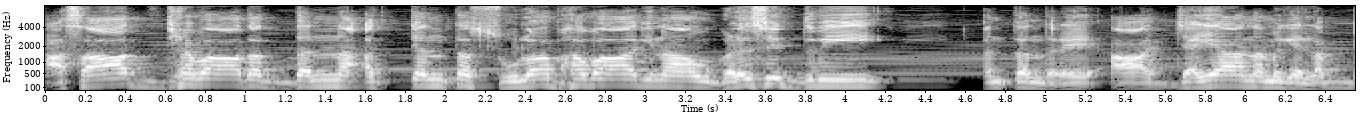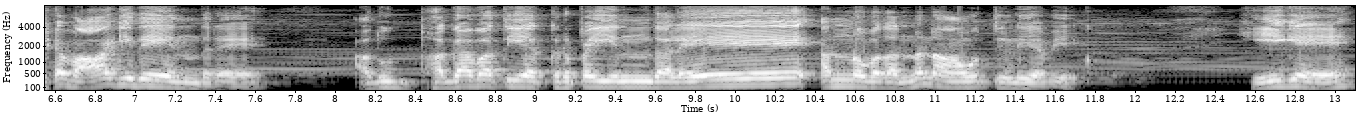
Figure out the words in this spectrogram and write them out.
ಅಸಾಧ್ಯವಾದದ್ದನ್ನ ಅತ್ಯಂತ ಸುಲಭವಾಗಿ ನಾವು ಗಳಿಸಿದ್ವಿ ಅಂತಂದರೆ ಆ ಜಯ ನಮಗೆ ಲಭ್ಯವಾಗಿದೆ ಎಂದರೆ ಅದು ಭಗವತಿಯ ಕೃಪೆಯಿಂದಲೇ ಅನ್ನುವುದನ್ನು ನಾವು ತಿಳಿಯಬೇಕು. ಹೀಗೆ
